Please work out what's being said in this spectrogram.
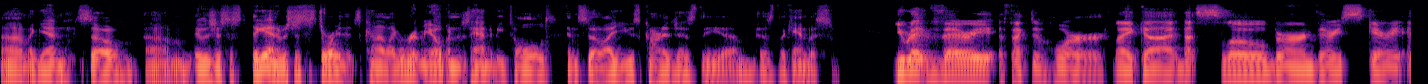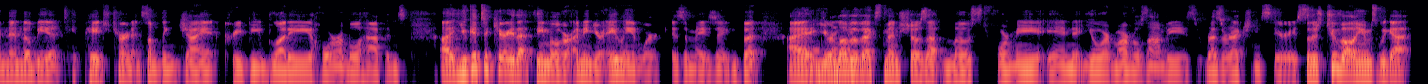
um, again. So um, it was just again, it was just a story that's kind of like ripped me open and just had to be told. And so I used Carnage as the uh, as the canvas you write very effective horror like uh that slow burn very scary and then there'll be a t- page turn and something giant creepy bloody horrible happens. Uh you get to carry that theme over. I mean your alien work is amazing but i oh, your love of x-men shows up most for me in your marvel zombies resurrection series. So there's two volumes. We got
